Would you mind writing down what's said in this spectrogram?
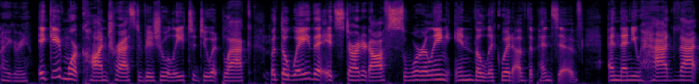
I agree. it gave more contrast visually to do it black, but the way that it started off swirling in the liquid of the Pensieve, and then you had that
